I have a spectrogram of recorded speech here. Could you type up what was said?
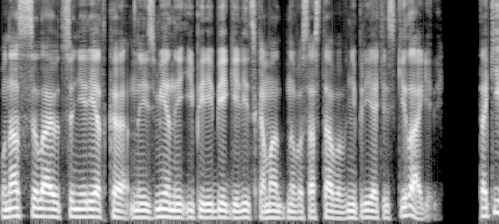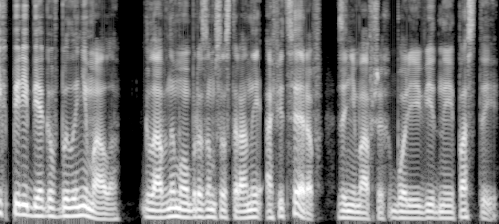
«У нас ссылаются нередко на измены и перебеги лиц командного состава в неприятельский лагерь. Таких перебегов было немало, главным образом со стороны офицеров, занимавших более видные посты,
